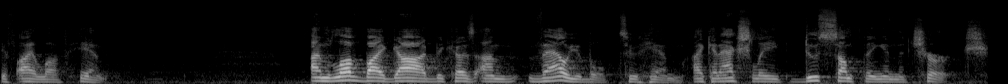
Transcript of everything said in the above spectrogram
if I love him. I'm loved by God because I'm valuable to Him. I can actually do something in the church.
